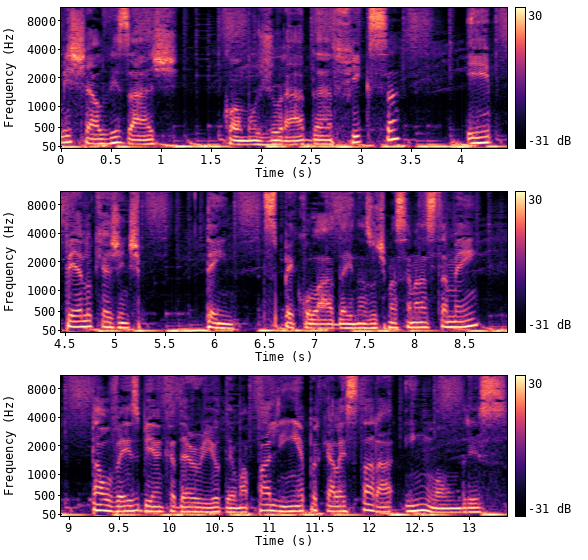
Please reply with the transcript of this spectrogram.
Michelle Visage como jurada fixa. E pelo que a gente tem especulado aí nas últimas semanas também, talvez Bianca Del Rio dê uma palhinha porque ela estará em Londres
